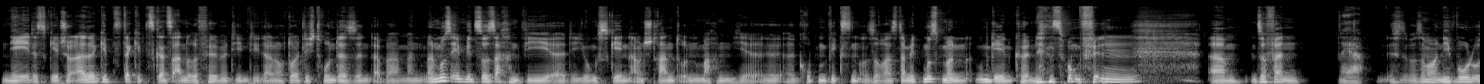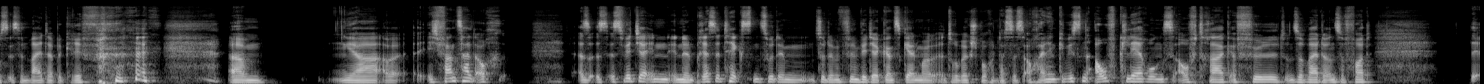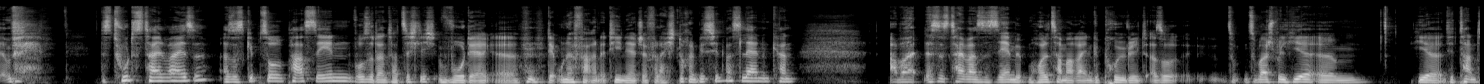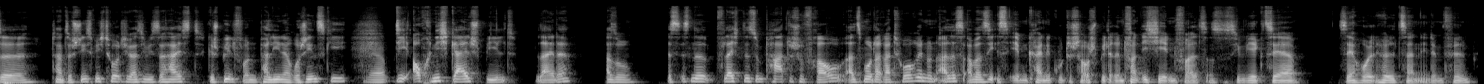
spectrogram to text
Nee, das geht schon. Also gibt's, da gibt's ganz andere Filme, die, die da noch deutlich drunter sind. Aber man, man muss eben mit so Sachen wie äh, die Jungs gehen am Strand und machen hier äh, Gruppenwichsen und sowas. Damit muss man umgehen können in so einem Film. Mhm. Ähm, insofern, naja, ist, sagen wir mal, niveaulos ist ein weiter Begriff. ähm, ja, aber ich fand's halt auch, also es, es wird ja in, in den Pressetexten zu dem, zu dem Film wird ja ganz gern mal drüber gesprochen, dass es auch einen gewissen Aufklärungsauftrag erfüllt und so weiter und so fort. Das tut es teilweise. Also es gibt so ein paar Z,enen wo sie dann tatsächlich, wo der, äh, der unerfahrene Teenager vielleicht noch ein bisschen was lernen kann. Aber das ist teilweise sehr mit dem Holzhammer reingeprügelt. Also zum, zum Beispiel hier, ähm, hier die Tante, Tante Schieß mich tot, ich weiß nicht, wie sie heißt, gespielt von Palina Roginski, ja. die auch nicht geil spielt, leider. Also es ist eine vielleicht eine sympathische Frau als Moderatorin und alles, aber sie ist eben keine gute Schauspielerin, fand ich jedenfalls. Also sie wirkt sehr, sehr hölzern in dem Film.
